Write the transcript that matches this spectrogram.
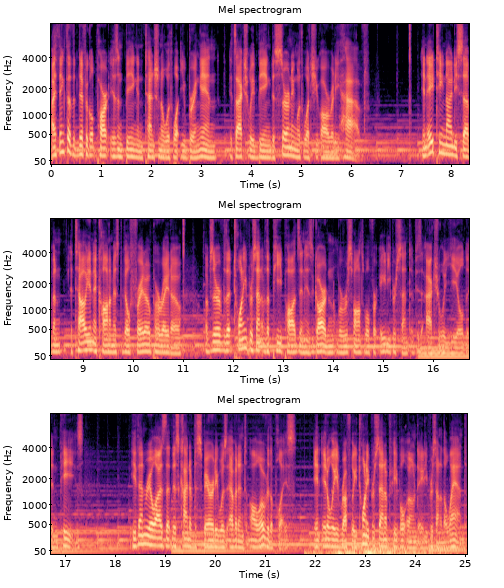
I think that the difficult part isn't being intentional with what you bring in, it's actually being discerning with what you already have. In 1897, Italian economist Vilfredo Pareto observed that 20% of the pea pods in his garden were responsible for 80% of his actual yield in peas. He then realized that this kind of disparity was evident all over the place. In Italy, roughly 20% of people owned 80% of the land,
